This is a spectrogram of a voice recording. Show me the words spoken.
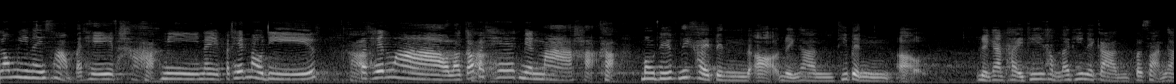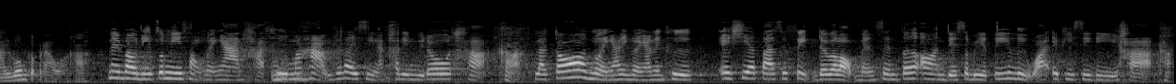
เรามีใน 3 ประเทศค่ะ ค่ะมีในประเทศมัลดีฟส์ค่ะประเทศลาว แล้วก็ค่ะ ประเทศเมียนมาค่ะ ค่ะมัลดีฟส์นี่ใครเป็นเอ่อหน่วยงานที่เป็นเอ่อ หน่วยงานไทยที่ทำหน้าที่ในการประสานงานร่วมกับเราอะคะ ในมาลดีฟจะมี 2 หน่วยงานค่ะ คืออืมมหาวิทยาลัยศรีนครินทร์วิโรธค่ะค่ะ แล้วก็หน่วยงานอีกหน่วยงานหนึ่งคือ Asia Pacific Development Center on Disability หรือว่า APCD ค่ะค่ะ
